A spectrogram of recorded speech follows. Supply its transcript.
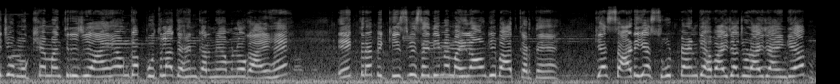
जो मुख्यमंत्री जी आए हैं, उनका पुतला दहन करने हम लोग आए हैं। एक तरफ़ इक्कीसवीं सदी में महिलाओं की बात करते हैं। क्या साड़ी या सूट पहन के हवाई जहाज़ उड़ाए जाएँगे अब?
